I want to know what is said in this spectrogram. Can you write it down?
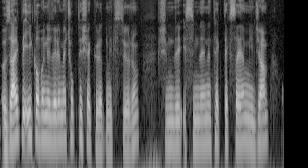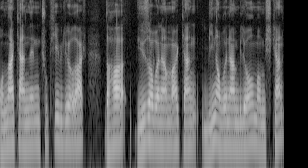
Özellikle ilk abonelerime çok teşekkür etmek istiyorum. Şimdi isimlerini tek tek sayamayacağım. Onlar kendilerini çok iyi biliyorlar. Daha 100 abonem varken, 1000 abonem bile olmamışken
